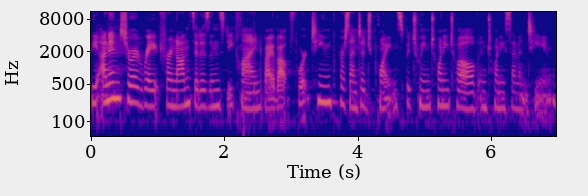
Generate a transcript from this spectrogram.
the uninsured rate for non citizens declined by about 14 percentage points between 2012 and 2017.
